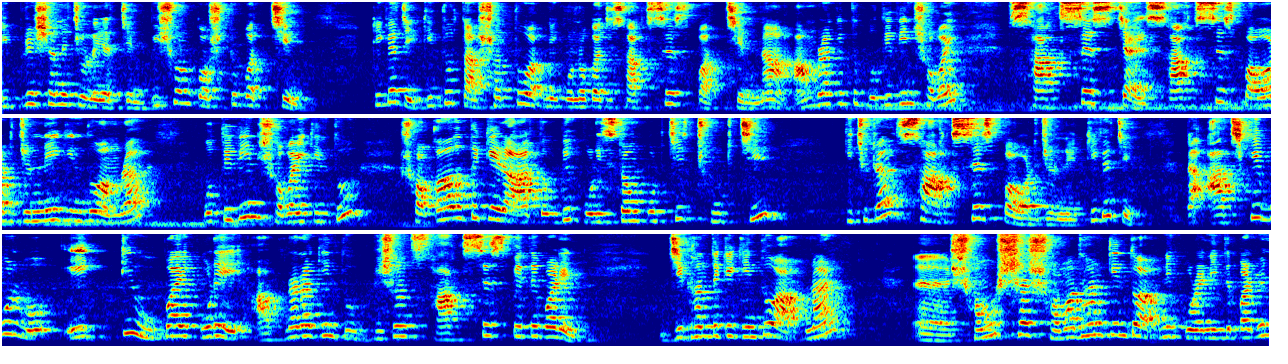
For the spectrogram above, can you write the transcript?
ডিপ্রেশনে চলে যাচ্ছেন, ভীষণ কষ্ট পাচ্ছেন, ঠিক আছে? কিন্তু তার সত্ত্বেও আপনি কোনো কাজে সাকসেস পাচ্ছেন না। আমরা কিন্তু প্রতিদিন সবাই সাকসেস চাই। সাকসেস পাওয়ার জন্যেই কিন্তু আমরা প্রতিদিন সবাই কিন্তু সকাল থেকে রাত অবধি পরিশ্রম করছি, ছুটছি কিছুটা সাকসেস পাওয়ার জন্যে, ঠিক আছে? তা আজকে বলব, একটি উপায় করে আপনারা কিন্তু ভীষণ সাকসেস পেতে পারেন। যেখান থেকে কিন্তু আপনার সমস্যার সমাধান কিন্তু আপনি করে নিতে পারবেন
